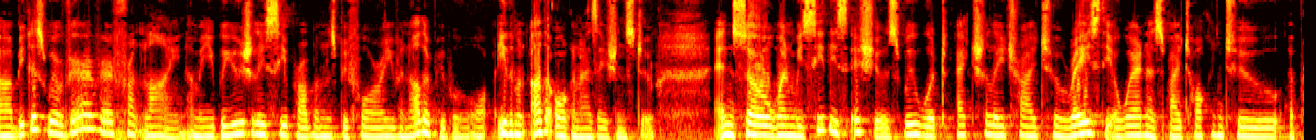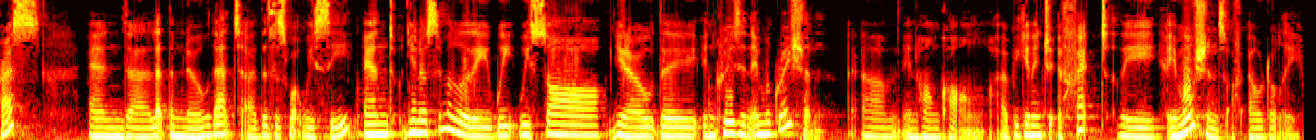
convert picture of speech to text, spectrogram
uh, because we're very, very front line. I mean, we usually see problems before even other people or even other organizations do. And so when we see these issues, we would actually try to raise the awareness by talking to the press and uh, let them know that uh, this is what we see. And you know, similarly, we we saw you know the increase in immigration um, in Hong Kong uh, beginning to affect the emotions of elderly.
